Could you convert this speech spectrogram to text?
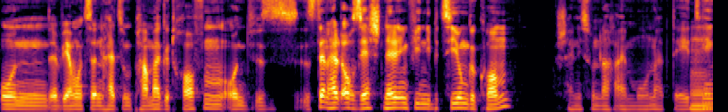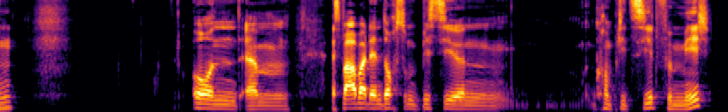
Und wir haben uns dann halt so ein paar Mal getroffen und es ist dann halt auch sehr schnell irgendwie in die Beziehung gekommen. Wahrscheinlich so nach einem Monat Dating. Und ähm, es war aber dann doch so ein bisschen kompliziert für mich,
